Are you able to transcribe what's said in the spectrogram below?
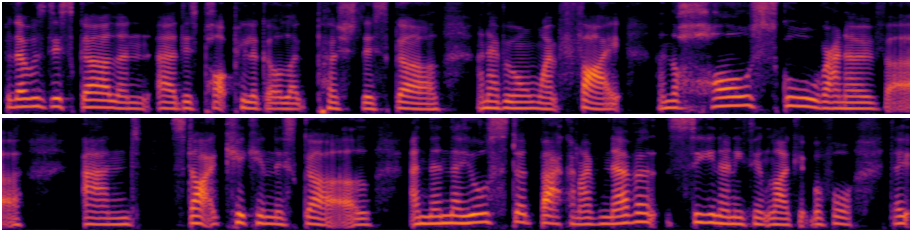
But there was this girl and uh, this popular girl like pushed this girl and everyone went fight and the whole school ran over and started kicking this girl and then they all stood back and I've never seen anything like it before. They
